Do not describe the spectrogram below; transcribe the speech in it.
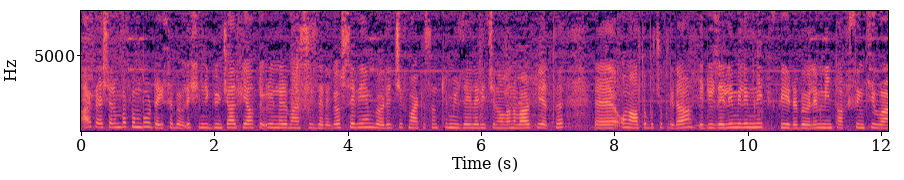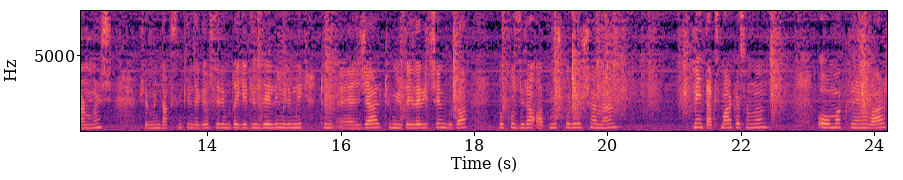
Arkadaşlarım bakın burada ise böyle şimdi güncel fiyatlı ürünleri ben sizlere göstereyim. Böyle Cif markasının tüm yüzeyler için olanı var fiyatı e, 16,5 lira. 750 milimlik bir de böyle Mintax'ınki varmış. Şöyle Mintax'ınkini de göstereyim. Bu da 750 milimlik tüm e, jel tüm yüzeyler için. Bu da 9 lira 60 kuruş hemen. Mintax markasının olma kremi var.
